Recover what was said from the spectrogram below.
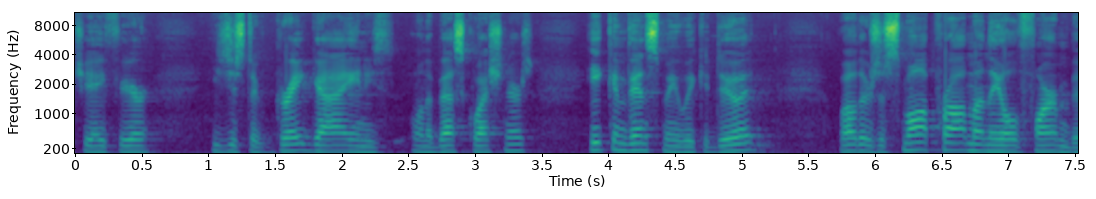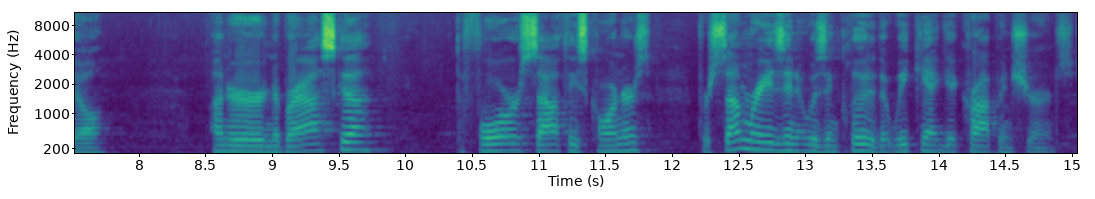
Jay Fuhrer, he's just a great guy and he's one of the best questioners. He convinced me we could do it. Well, there's a small problem on the old farm bill. Under Nebraska, the four southeast corners, for some reason it was included that we can't get crop insurance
